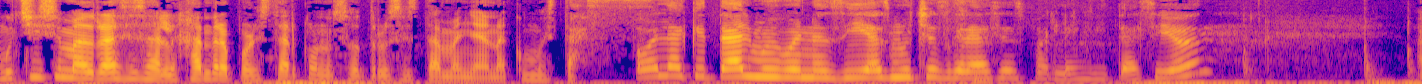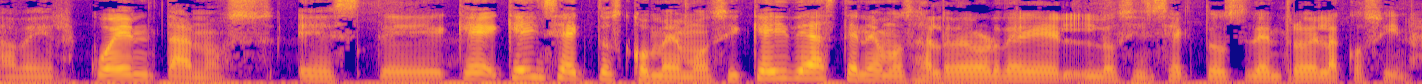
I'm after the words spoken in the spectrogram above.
Muchísimas gracias Alejandra por estar con nosotros esta mañana. ¿Cómo estás? Hola, ¿qué tal? Muy buenos días. Muchas gracias por la invitación. A ver, cuéntanos, este, ¿qué, ¿qué, insectos comemos y qué ideas tenemos alrededor de los insectos dentro de la cocina?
